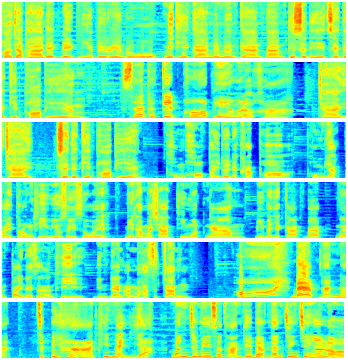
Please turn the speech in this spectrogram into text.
พ่อจะพาเด็กๆเนี่ยไปเรียนรู้วิธีการดำเนินการตามทฤษฎีเศรษฐกิจพอเพียง เศรษฐกิจพอเพียงเหรอคะ ใช่ใช่เศรษฐกิจพอเพียง ผมขอไปด้วยนะครับพ่อ ผมอยากไปตรงที่วิวสวยๆ มีธรรมชาติที่งดงาม มีบรรยากาศแบบเหมือนไปในสถานที่ดินแดนอันมหัศจรรย์ โอ้ยแบบนั้นน่ะ จะไปหาที่ไหนยะ มันจะมีสถานที่แบบนั้นจริง ๆอะเหรอ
